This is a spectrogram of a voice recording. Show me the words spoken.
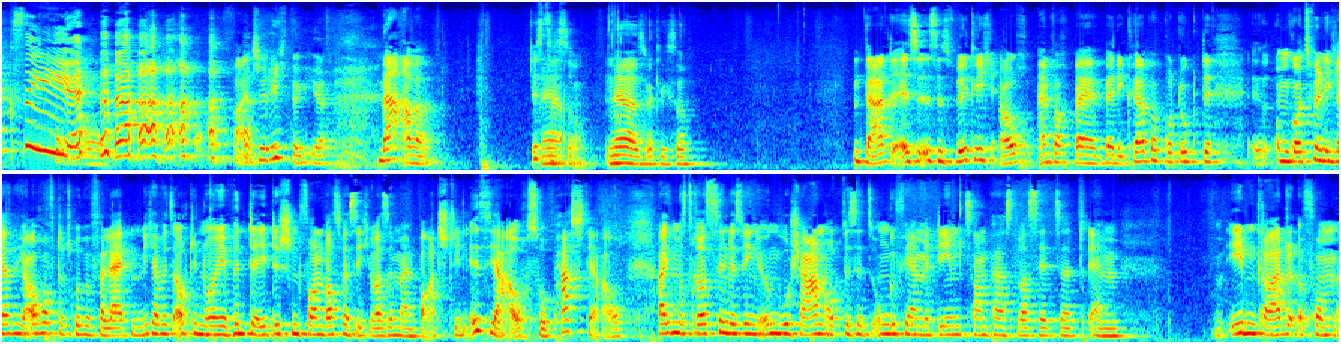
hexy? Falsche Richtung hier. Na, aber ist Ja. das so? Ja, ist wirklich so. Und da es ist es wirklich auch einfach bei, bei den Körperprodukten, äh, um Gottes Willen, ich lasse mich auch oft darüber verleiten. Und ich habe jetzt auch die neue Winter Edition von was weiß ich was in meinem Bad stehen. Ist ja auch so, passt ja auch. Aber ich muss trotzdem deswegen irgendwo schauen, ob das jetzt ungefähr mit dem zusammenpasst, was jetzt ähm, eben gerade vom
